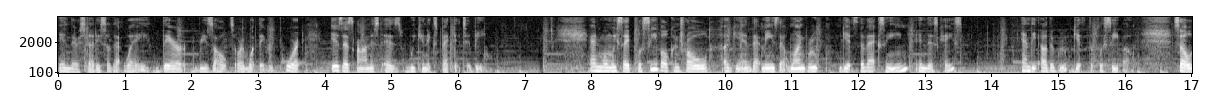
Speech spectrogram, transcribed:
in their study so that way their results or what they report is as honest as we can expect it to be. And when we say placebo controlled, again, that means that one group gets the vaccine in this case, and the other group gets the placebo. So,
